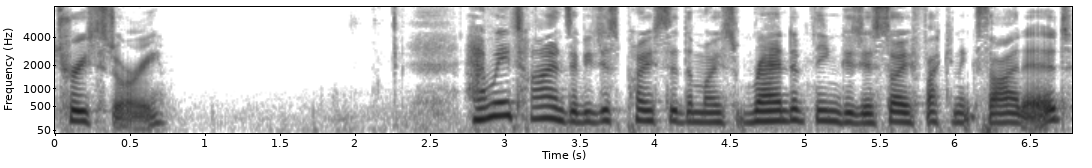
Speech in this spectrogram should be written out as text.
true story. How many times have you just posted the most random thing because you're so fucking excited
